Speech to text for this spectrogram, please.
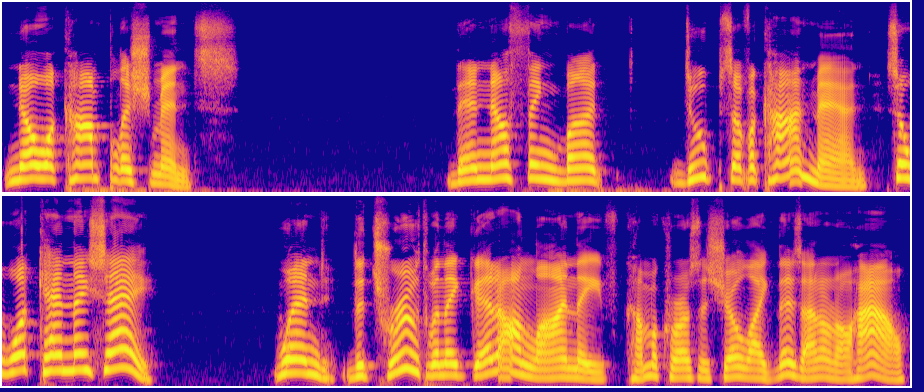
no accomplishments. They're nothing but dupes of a con man. So what can they say? When the truth, when they get online, they come across a show like this. I don't know how.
